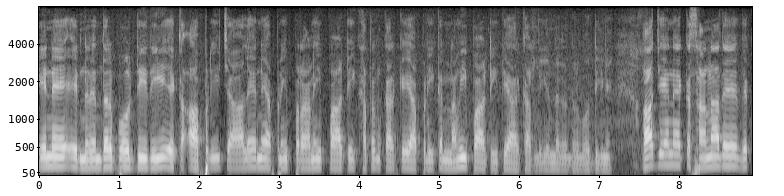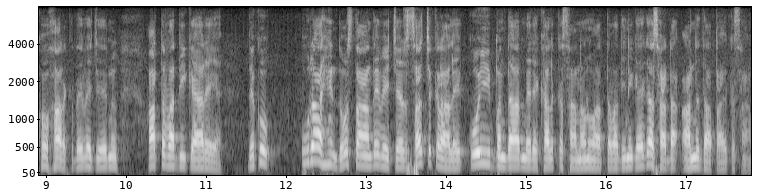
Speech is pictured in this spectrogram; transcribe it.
ਇਹਨੇ, ਇਹ ਨਰਿੰਦਰ ਮੋਦੀ ਦੀ ਇੱਕ ਆਪਣੀ ਚਾਲ ਹੈ, ਇਹਨੇ ਆਪਣੀ ਪੁਰਾਣੀ ਪਾਰਟੀ ਖਤਮ ਕਰਕੇ ਆਪਣੀ ਇੱਕ ਨਵੀਂ ਪਾਰਟੀ ਤਿਆਰ ਕਰ ਲਈ ਹੈ ਨਰਿੰਦਰ ਮੋਦੀ ਨੇ। ਅੱਜ ਇਹਨੇ ਕਿਸਾਨਾਂ ਦੇ, ਵੇਖੋ, ਹਰਕ ਦੇ ਵਿੱਚ ਇਹਨੂੰ ਅੱਤਵਾਦੀ ਕਹਿ ਰਹੇ ਆ। ਦੇਖੋ ਪੂਰਾ ਹਿੰਦੁਸਤਾਨ ਦੇ ਵਿੱਚ ਰਿਸਰਚ ਕਰਾ ਲੇ ਕੋਈ ਬੰਦਾ ਮੇਰੇ ਖਿਆਲ ਕਿਸਾਨਾਂ ਨੂੰ ਅੱਤਵਾਦੀ ਨਹੀਂ ਕਹੇਗਾ ਸਾਡਾ ਅੰਨਦਾਤਾ ਹੈ ਕਿਸਾਨ।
